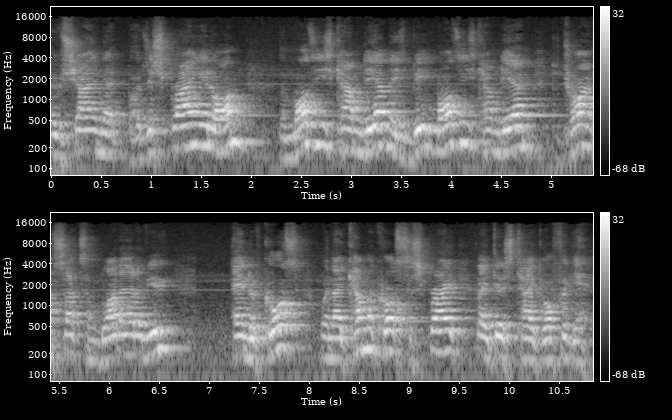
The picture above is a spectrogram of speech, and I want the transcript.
have shown that by just spraying it on, the mozzies come down, these big mozzies come down to try and suck some blood out of you. And of course, when they come across the spray, they just take off again.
